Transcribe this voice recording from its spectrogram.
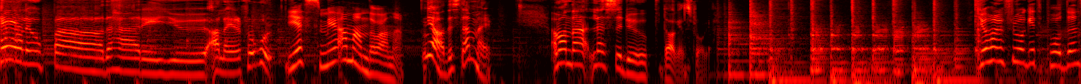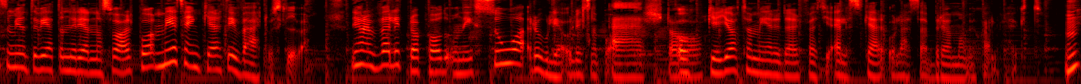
Hej allihopa! Det här är ju Alla era frågor. Yes, med Amanda och Anna. Ja, det stämmer. Amanda, läser du upp dagens fråga? Jag har en fråga till podden som jag inte vet om ni redan har svarat på, men jag tänker att det är värt att skriva. Ni har en väldigt bra podd och ni är så roliga att lyssna på. Äsch då. Och jag tar med det därför att jag älskar att läsa beröm av mig själv högt. Mm.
